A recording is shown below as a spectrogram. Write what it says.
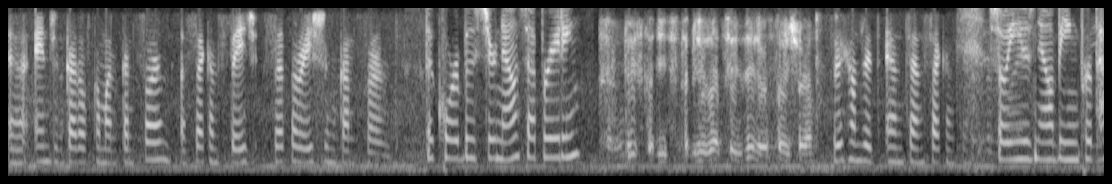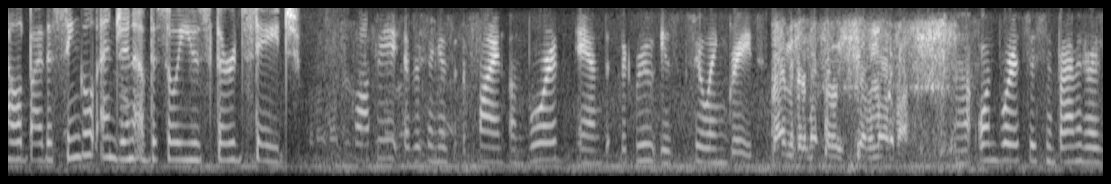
uh, engine cut off command confirmed. A second stage separation confirmed. The core booster now separating. 310 стабилизация изделия устойчива. 310 seconds into the Soyuz now being propelled by the single engine of the Soyuz third stage. Copy. everything is fine on board, and the crew is feeling great. Parameter масови сил. Uh, onboard system parameters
